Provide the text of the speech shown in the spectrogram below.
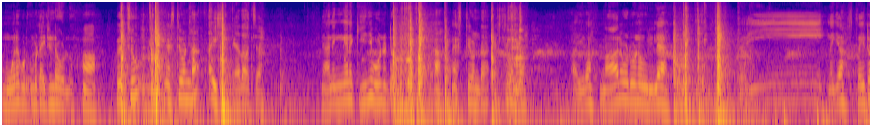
മൂല കൊടുക്കുമ്പോൾ ടൈറ്റ് ഉണ്ടാവുള്ളൂ ആ. വെച്ചു നെക്സ്റ്റ് കൊണ്ട ഐശ് ഏതാ വെച്ചാ? ഞാനിങ്ങനെ കീഞ്ഞ് പോകണ്ട കേട്ടോ ആ നെക്സ്റ്റ് കൊണ്ട നെക്സ്റ്റ് കൊണ്ട. അയ്യോ നാലോട് വേണം ഊരില്ലേ? സ്ട്രൈറ്റ്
